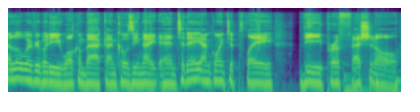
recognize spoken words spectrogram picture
Hello, everybody. Welcome back. I'm Kozy Knight, and today I'm going to play The Professional.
